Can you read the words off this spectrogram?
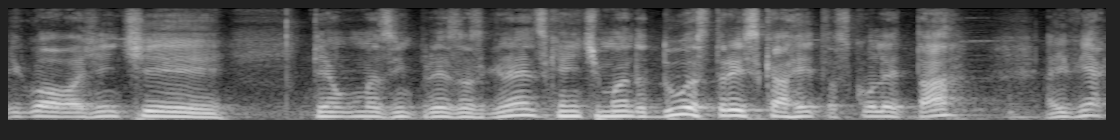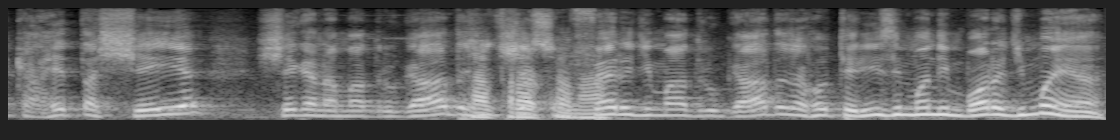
igual a gente tem algumas empresas grandes que a gente manda duas, três carretas coletar. Aí vem a carreta cheia, chega na madrugada, tá a gente já confere de madrugada, já roteiriza e manda embora de manhã.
